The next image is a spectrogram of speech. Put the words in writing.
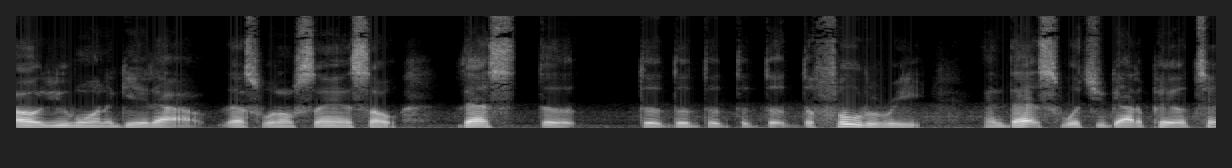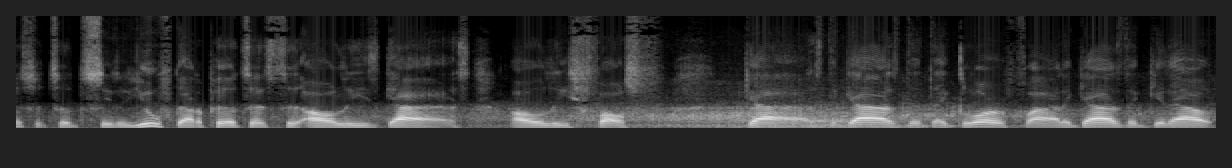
oh, you want to get out. That's what I'm saying. So that's the the the the the, the, the foolery and that's what you got to pay attention to. See, the youth got to pay attention to all these guys, all these false guys, the guys that they glorify, the guys that get out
